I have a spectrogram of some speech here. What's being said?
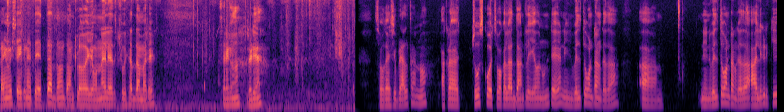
టైం వేస్ట్ చేయకుండా అయితే ఎత్తేద్దాం. దాంట్లో ఏమున్నాయో లేదో చూసేద్దాం మరి. సరే కదా రెడీయా? సో గైస్ ఇప్పుడు వెళ్తాను. అక్కడ చూసుకోవచ్చు. ఒకవేళ దాంట్లో ఏమైనా ఉంటే నేను వెళ్తూ ఉంటాను కదా. నేను వెళ్తూ ఉంటాను కదా. ఆ అలిగిడికి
